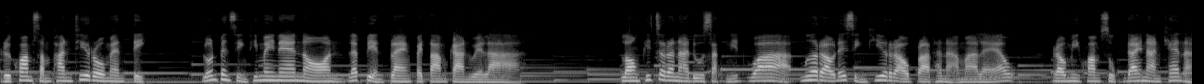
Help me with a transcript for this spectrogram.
หรือความสัมพันธ์ที่โรแมนติก ล้วนเป็นสิ่งที่ไม่แน่นอน และเปลี่ยนแปลงไปตามกาลเวลา ลองพิจารณาดูสักนิดว่าเมื่อเราได้สิ่งที่เราปรารถนามาแล้ว เรามีความสุขได้นานแค่ไหน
